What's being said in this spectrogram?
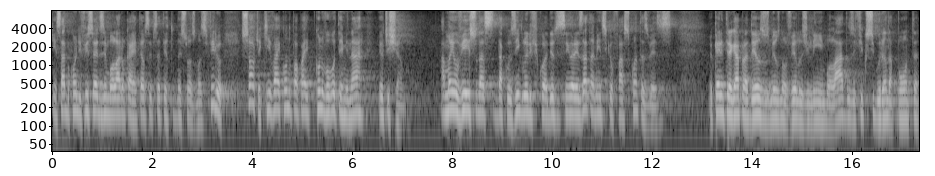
quem sabe o quão difícil é desembolar um carretel, você precisa ter tudo nas suas mãos. Filho, solte aqui, vai, quando o papai, quando o vovô terminar, eu te chamo. A mãe ouvia isso da, da cozinha, glorificou a Deus e disse, Senhor, é exatamente isso que eu faço quantas vezes. Eu quero entregar para Deus os meus novelos de linha embolados e fico segurando a ponta,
